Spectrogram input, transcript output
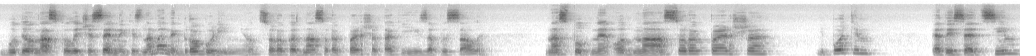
буде у нас, коли чисельник і знаменник дробу рівні. От 41, 41, так її записали. Наступне 1 41 і потім 57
